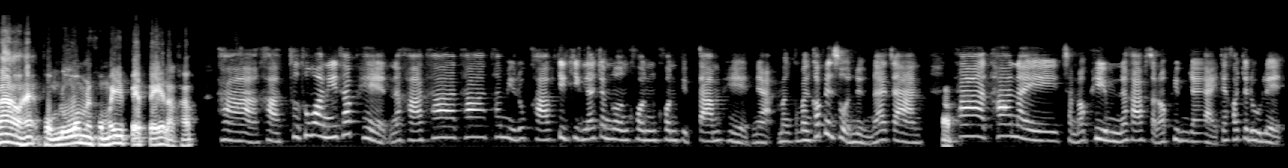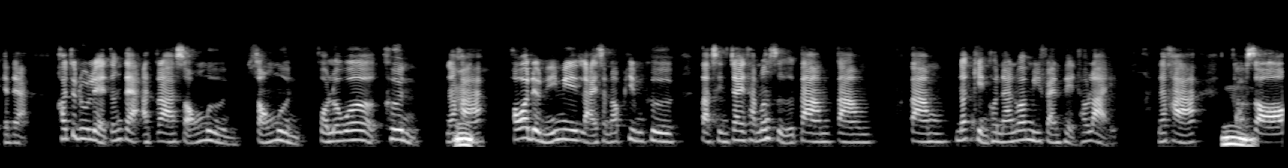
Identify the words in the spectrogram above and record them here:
คร่าวๆฮะผมรู้ว่ามันคงไม่เป๊ะๆหรอกครับ ค่ะ ค่ะทุกทุกวันนี้ถ้าเพจนะคะ ถ้าถ้าถ้ามีลูกค้าจริงๆ แล้วจำนวนคนคนติดตามเพจเนี่ยมันมันก็เป็นส่วนหนึ่งนะอาจารย์ ถ้าถ้าในสำนักพิมพ์นะคะสำนักพิมพ์ใหญ่ที่เขาจะดูเลทกันเนี่ยเขาจะดูเลทตั้งแต่อัตราสองหมื่นสองหมื่น follower ขึ้นนะคะ เพราะว่าเดี๋ยวนี้มีหลายสำนักพิมพ์คือ ตัดสินใจทำหนังสือตามตามตามนักเขียนคนนั้นว่ามีแฟนเพจเท่าไหร่นะคะกับสอง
